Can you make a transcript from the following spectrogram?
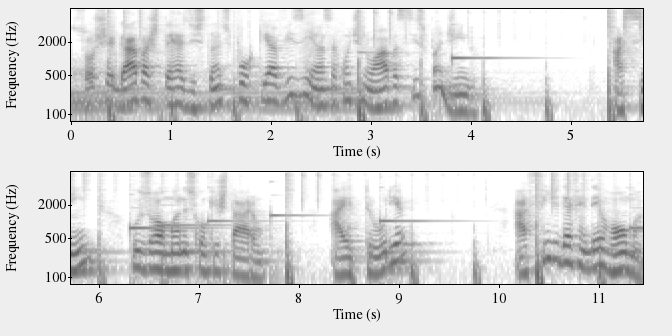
só chegava às terras distantes porque a vizinhança continuava se expandindo. Assim, os romanos conquistaram a Etrúria a fim de defender Roma,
